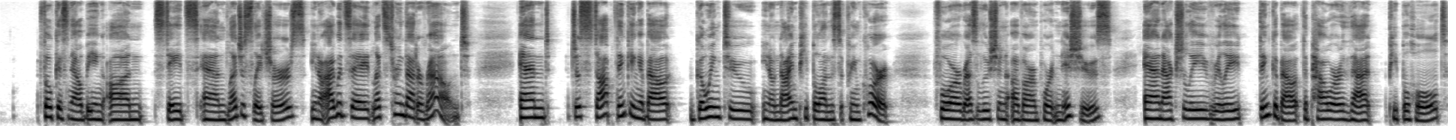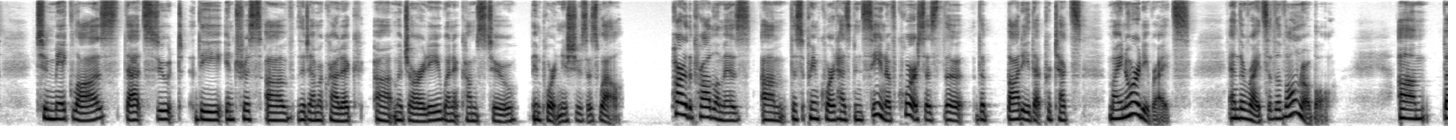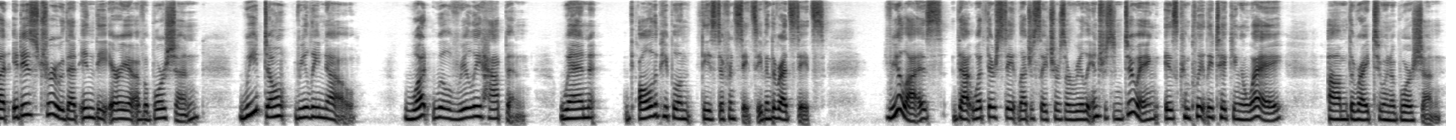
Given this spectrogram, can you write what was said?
focus now being on states and legislatures, you know, I would say let's turn that around and just stop thinking about going to, you know, nine people on the Supreme Court for resolution of our important issues and actually really think about the power that people hold to make laws that suit the interests of the Democratic uh, majority when it comes to important issues as well. Part of the problem is um, the Supreme Court has been seen, of course, as the, the body that protects minority rights and the rights of the vulnerable. Um, but it is true that in the area of abortion, we don't really know what will really happen when all the people in these different states, even the red states, realize that what their state legislatures are really interested in doing is completely taking away um, the right to an abortion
